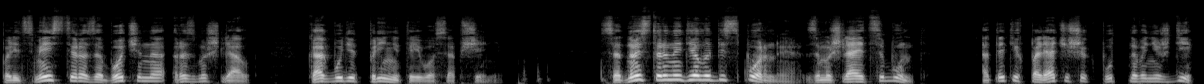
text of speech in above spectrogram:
полицмейстер озабоченно размышлял, как будет принято его сообщение. С одной стороны, дело бесспорное, замышляется бунт. От этих полячишек путного не жди.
